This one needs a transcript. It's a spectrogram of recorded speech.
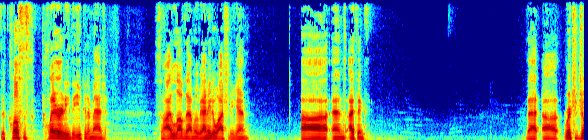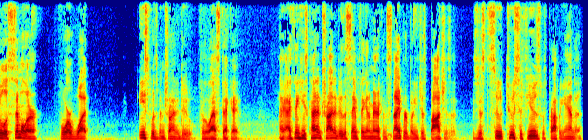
the closest clarity that you could imagine. So I love that movie. I need to watch it again. Uh, and I think that uh, Richard Jewell is similar for what Eastwood's been trying to do for the last decade. I, I think he's kind of trying to do the same thing in American Sniper, but he just botches it. It's just too, too suffused with propaganda.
